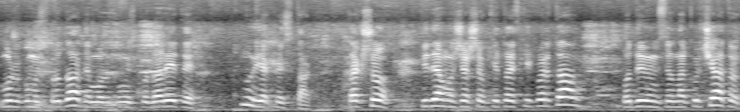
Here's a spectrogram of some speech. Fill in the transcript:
можу комусь продати, можу комусь подарити. Ну, якось так. Так що підемо ще в китайський квартал, подивимося на курчаток.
